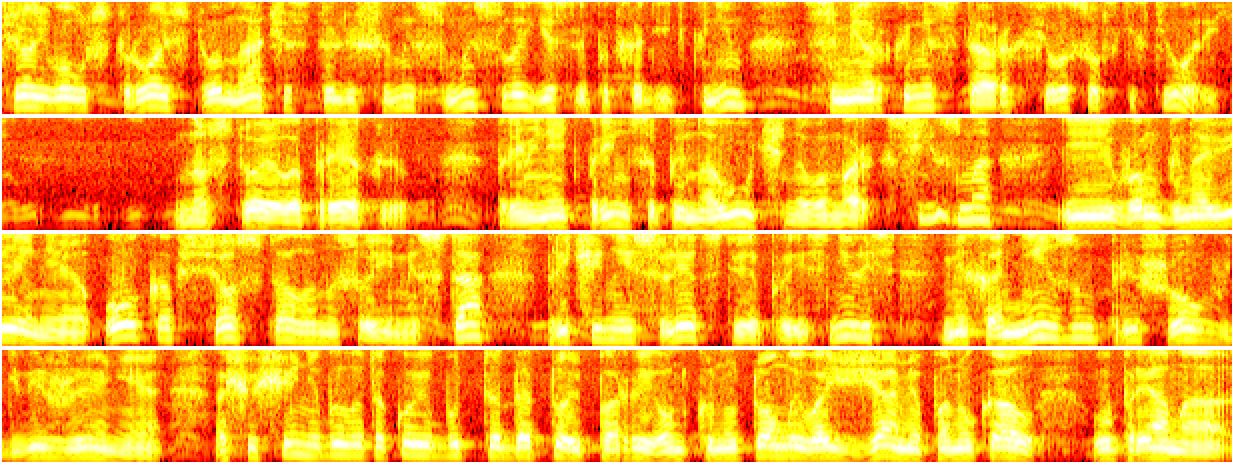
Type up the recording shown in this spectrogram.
все его устройство начисто лишены смысла, если подходить к ним с мерками старых философских теорий. Но стоило Преклю применить принципы научного марксизма, и во мгновение ока все стало на свои места, причины и следствия прояснились, механизм пришел в движение. Ощущение было такое, будто до той поры он кнутом и вожжами понукал упрямо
